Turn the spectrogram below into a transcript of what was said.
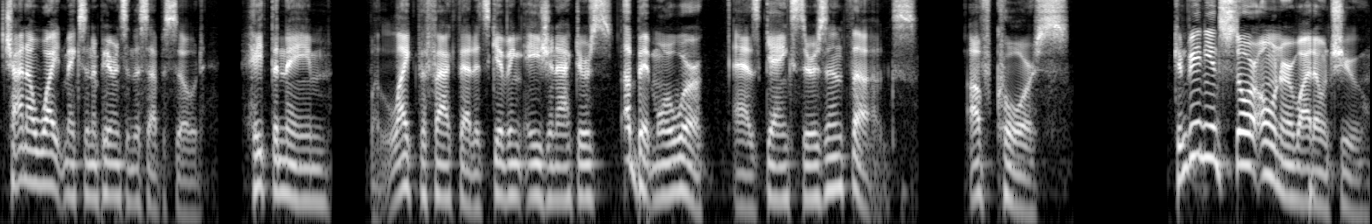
China White makes an appearance in this episode. Hate the name, but like the fact that it's giving Asian actors a bit more work as gangsters and thugs. Of course. Convenience store owner, why don't you?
